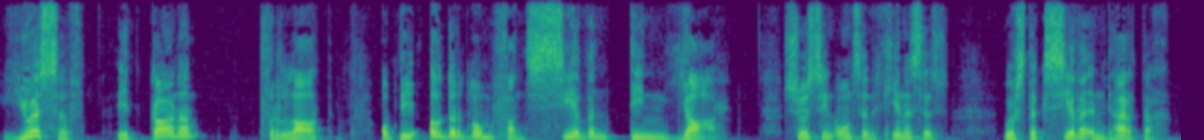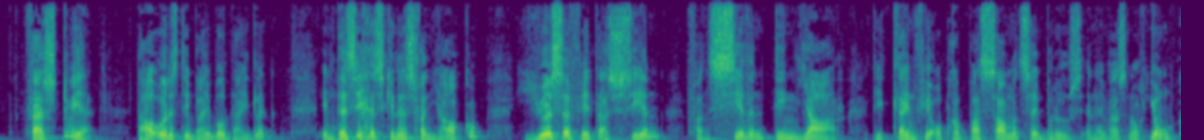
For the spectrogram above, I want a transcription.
Josef het Kanaan verlaat op die ouderdom van 17 jaar. So sien ons in Genesis hoofstuk 37 vers 2. Daaroor is die Bybel duidelik en dis die geskiedenis van Jakob Josef het as seun van 17 jaar die kleinvee opgepas saam met sy broers en hy was nog jonk.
